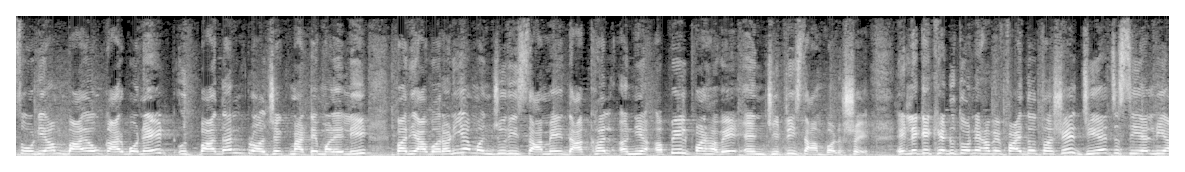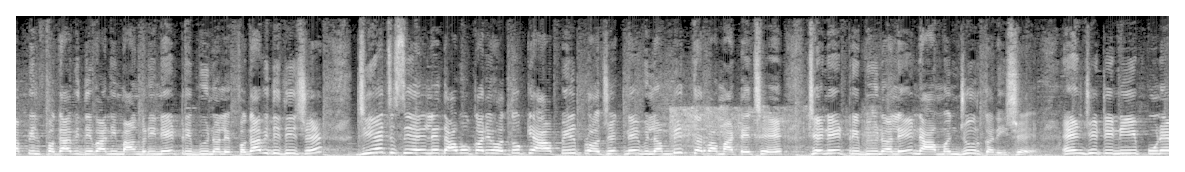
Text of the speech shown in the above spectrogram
સોડિયમ બાયોકાર્બોનેટ ઉત્પાદન પ્રોજેક્ટ માટે મળેલી પર્યાવરણીય મંજૂરી સામે દાખલ અન્ય અપીલ પણ હવે એનજીટી સાંભળશે. એટલે કે ખેડૂતોને હવે ફાયદો થશે. જીએચસીએલની અપીલ ફગાવી દેવાની માંગણીને ટ્રિબ્યુનલે ફગાવી દીધી છે. જીએચસીએલે દાવો કર્યો હતો કે આ અપીલ પ્રોજેક્ટને વિલંબિત કરવા માટે છે, જેને ટ્રિબ્યુનલે નામંજૂર કરી છે. એનજીટીની પુણે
